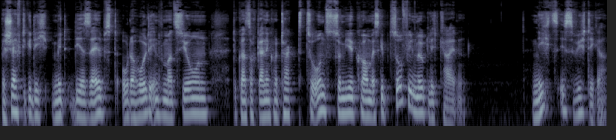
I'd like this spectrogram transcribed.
Beschäftige dich mit dir selbst oder hol dir Informationen. Du kannst auch gerne in Kontakt zu uns, zu mir kommen. Es gibt so viele Möglichkeiten. Nichts ist wichtiger,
